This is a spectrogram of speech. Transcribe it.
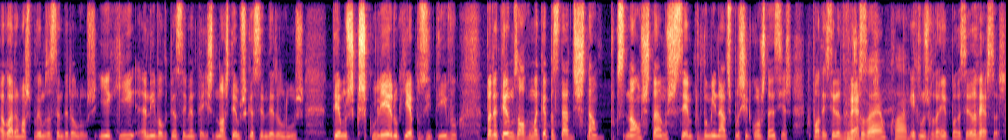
Agora, nós podemos acender a luz. E aqui, a nível de pensamento, é isto. Nós temos que acender a luz, temos que escolher o que é positivo para termos alguma capacidade de gestão, porque senão estamos sempre dominados pelas circunstâncias que podem ser adversas. Que nos rodeiam, claro. E que nos rodeiam, que podem ser adversas.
